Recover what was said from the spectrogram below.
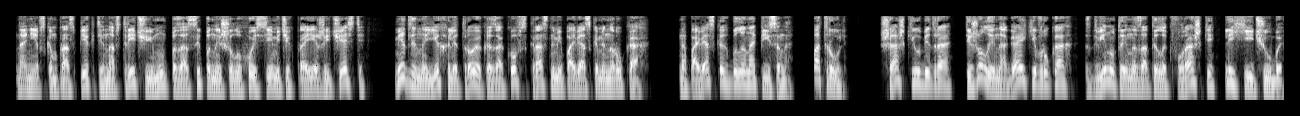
На Невском проспекте, навстречу ему по засыпанной шелухой семечек проезжей части, медленно ехали трое казаков с красными повязками на руках. На повязках было написано «Патруль». Шашки у бедра, тяжелые нагайки в руках, сдвинутые на затылок фуражки, лихие чубы.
